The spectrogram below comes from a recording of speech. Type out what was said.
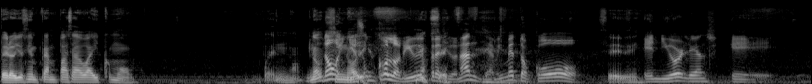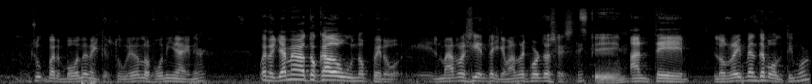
Pero ellos siempre han pasado ahí como... Bueno, no, no, y es un colorido impresionante. A mí me tocó en New Orleans eh, un Super Bowl en el que estuvieron los 49ers. Bueno, ya me había tocado uno, pero el más reciente, el que más recuerdo es este, ante los Ravens de Baltimore.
